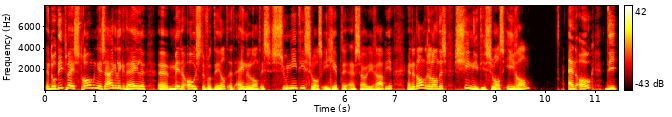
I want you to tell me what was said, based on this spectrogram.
En door die twee stromingen is eigenlijk het hele eh, Midden-Oosten verdeeld. Het ene land is Soenitisch, zoals Egypte en Saudi-Arabië. En het andere land is Shiïtisch, zoals Iran. En ook die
